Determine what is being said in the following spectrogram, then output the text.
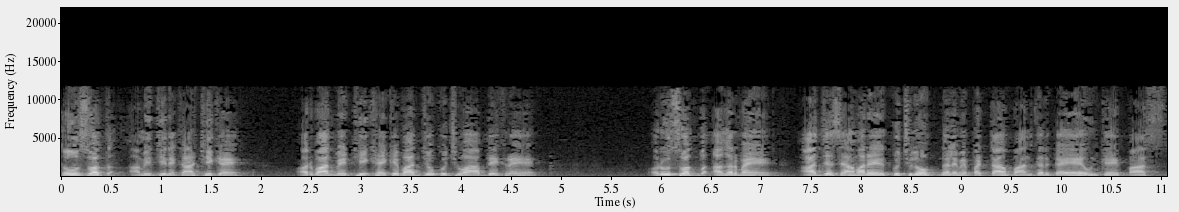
तो उस वक्त अमित जी ने कहा, ठीक है, और बाद में ठीक है के बाद जो कुछ हुआ आप देख रहे हैं। और उस वक्त अगर मैं, आज जैसे हमारे कुछ लोग गले में पट्टा बांधकर गए हैं उनके पास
